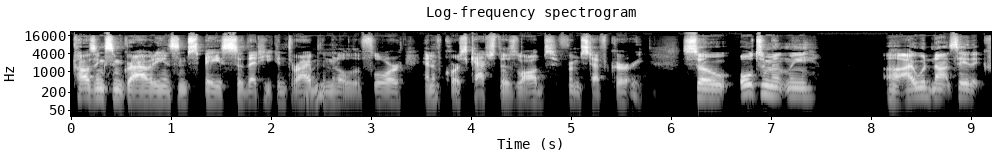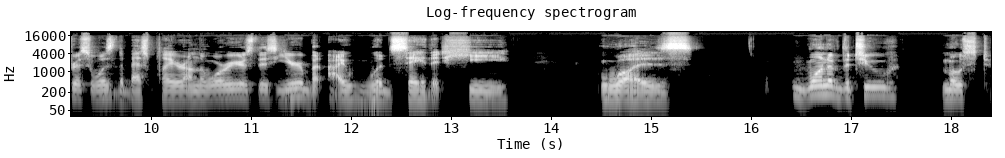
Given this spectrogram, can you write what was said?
causing some gravity and some space so that he can thrive in the middle of the floor and of course catch those lobs from Steph Curry. So ultimately uh, I would not say that Chriss was the best player on the Warriors this year, but I would say that he was one of the two most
